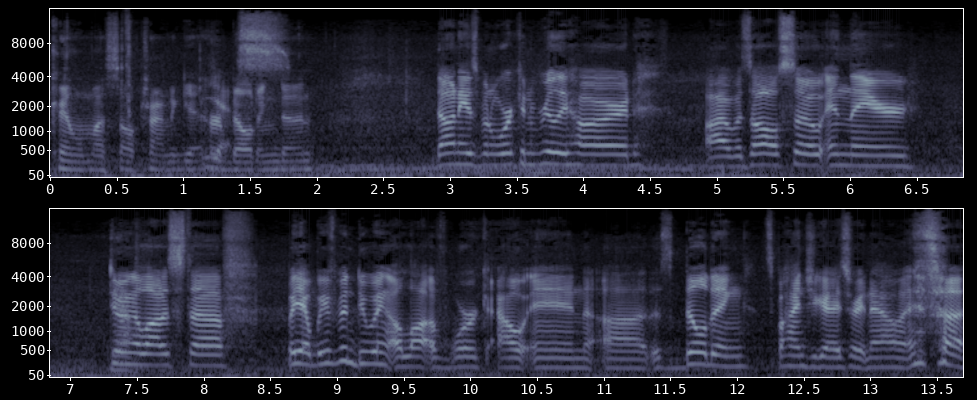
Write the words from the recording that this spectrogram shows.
killing myself trying to get her Yes. building done. Donnie has been working really hard. I was also in there doing Yeah. a lot of stuff. But yeah, we've been doing a lot of work out in uh, this building. It's behind you guys right now. It's uh,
